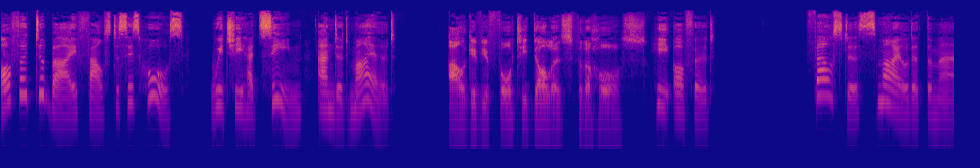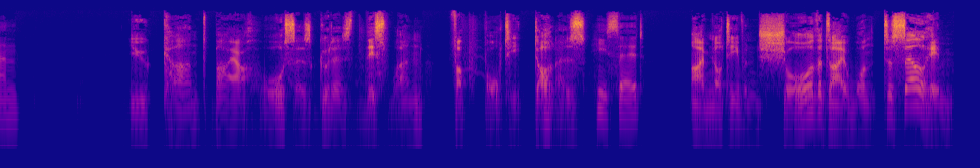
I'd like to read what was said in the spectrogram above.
offered to buy Faustus's horse, which he had seen and admired. I'll give you forty dollars for the horse. He offered. Faustus smiled at the man. You can't buy a horse as good as this one for forty dollars, he said. I'm not even sure that I want to sell him.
